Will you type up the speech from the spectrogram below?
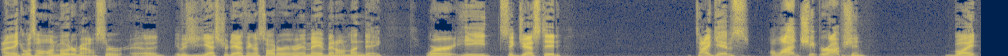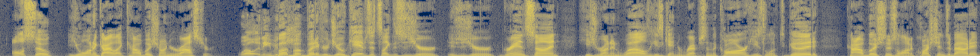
I think it was on, on Motor Mouse, or uh, it was yesterday. I think I saw it, or it may have been on Monday, where he suggested Ty Gibbs a lot cheaper option but also you want a guy like Kyle Busch on your roster. Well, and even but but but if you're Joe Gibbs, it's like this is your this is your grandson. He's running well. He's getting reps in the car. He's looked good. Kyle Busch, there's a lot of questions about it.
